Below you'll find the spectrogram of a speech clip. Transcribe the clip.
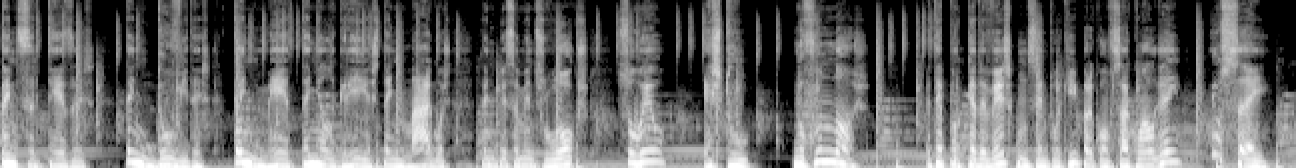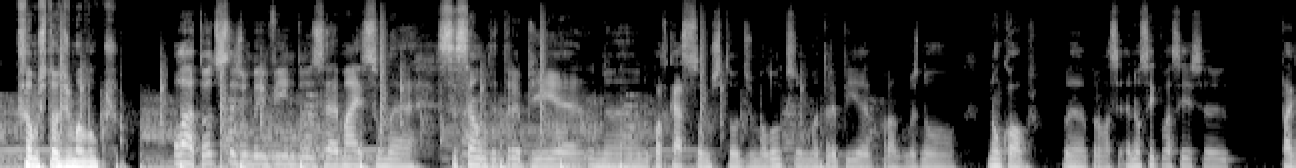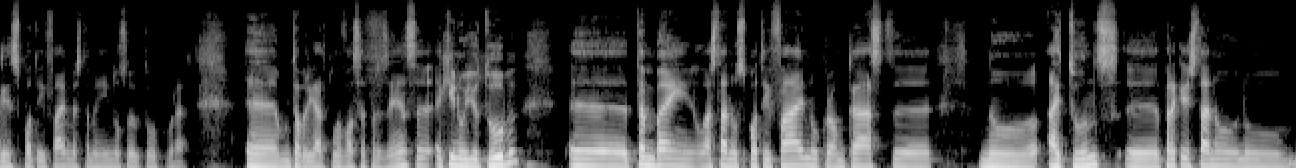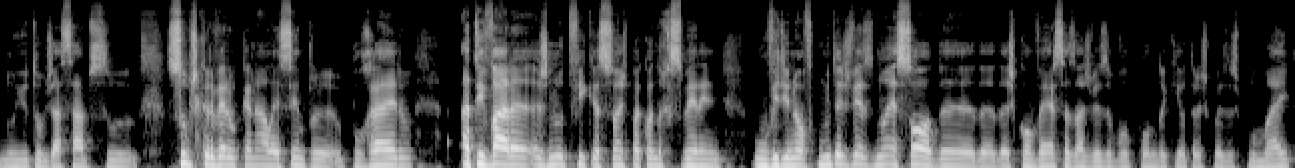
Tenho certezas, tenho dúvidas, tenho medo, tenho alegrias, tenho mágoas, tenho pensamentos loucos. Sou eu, és tu, no fundo nós. Até porque cada vez que me sento aqui para conversar com alguém, eu sei que somos todos malucos. Olá a todos, sejam bem-vindos a mais uma sessão de terapia no, no podcast Somos Todos Malucos, uma terapia, pronto, mas não, não cobro uh, para vocês, a não ser que vocês uh, paguem Spotify, mas também não sou eu que estou a cobrar. Uh, muito obrigado pela vossa presença aqui no YouTube, uh, também lá está no Spotify, no Chromecast, uh, no iTunes. para quem está no, no, no YouTube já sabe, su subscrever o canal é sempre porreiro. Ativar as notificações para quando receberem um vídeo novo, que muitas vezes não é só de, de, das conversas, às vezes eu vou pondo aqui outras coisas pelo meio.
